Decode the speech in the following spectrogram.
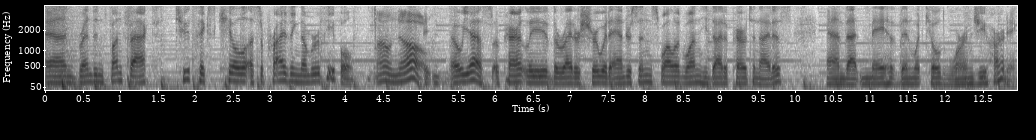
And Brendan, fun fact toothpicks kill a surprising number of people. Oh, no. Oh, yes. Apparently, the writer Sherwood Anderson swallowed one. He died of peritonitis, and that may have been what killed Warren G. Harding.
